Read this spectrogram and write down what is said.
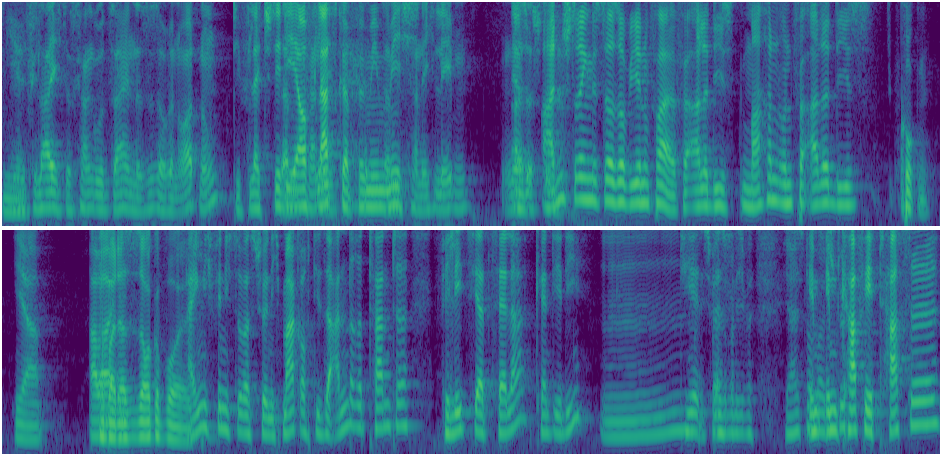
Nils. Vielleicht, das kann gut sein, das ist auch in Ordnung. Die, vielleicht steht Damit die auf Glatzköpfe wie mich. kann ich leben. Ja, also anstrengend ist das auf jeden Fall. Für alle, die es machen und für alle, die es gucken. Ja. Aber, Aber, das ist auch gewollt. eigentlich finde ich sowas schön. Ich mag auch diese andere Tante, Felicia Zeller. Kennt ihr die? die Mm, ich weiß aber nicht, wie heißt noch Im, mal im? Café Tassel,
